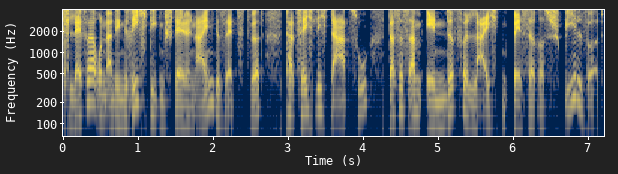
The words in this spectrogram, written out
clever und an den richtigen Stellen eingesetzt wird, tatsächlich dazu, dass es am Ende vielleicht ein besseres Spiel wird.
